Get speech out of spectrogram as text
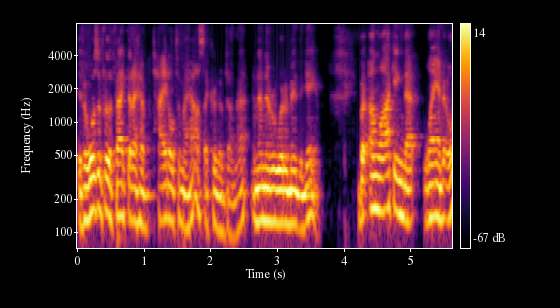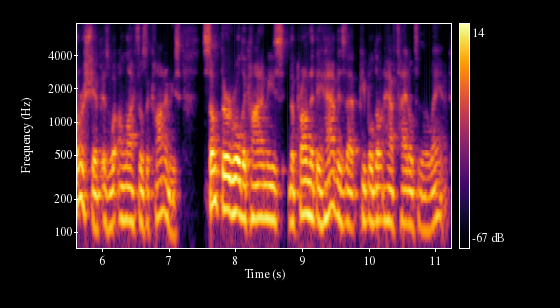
If it wasn't for the fact that I have title to my house, I couldn't have done that. And I never would have made the game. But unlocking that land ownership is what unlocks those economies. Some third world economies, the problem that they have is that people don't have title to their land.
